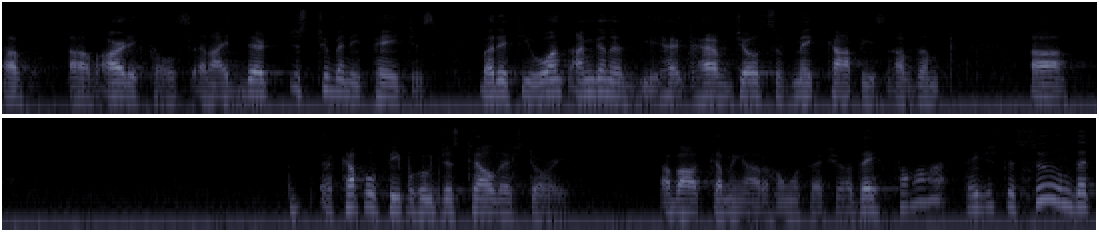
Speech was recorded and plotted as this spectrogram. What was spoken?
of of articles, and I they're just too many pages. But if you want, I'm going to ha- have Joseph make copies of them. Uh, a couple of people who just tell their stories about coming out of homosexuality. They thought, they just assumed that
